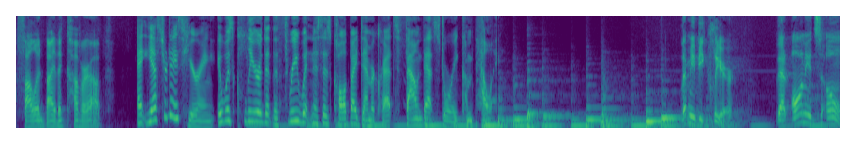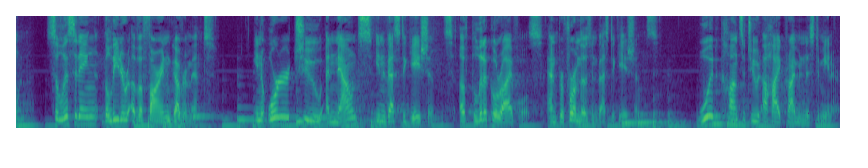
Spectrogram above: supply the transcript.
followed by the cover up. At yesterday's hearing, it was clear that the three witnesses called by Democrats found that story compelling. Let me be clear that on its own, soliciting the leader of a foreign government in order to announce investigations of political rivals and perform those investigations would constitute a high crime and misdemeanor.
